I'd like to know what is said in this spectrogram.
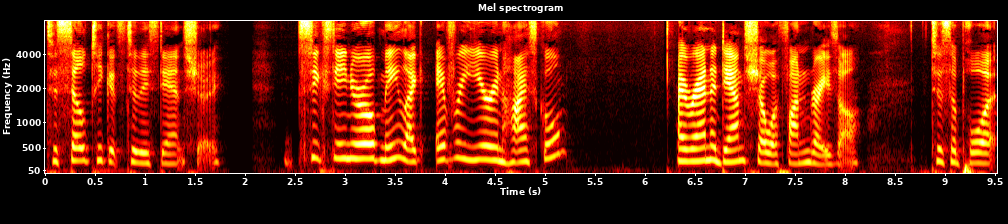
to sell tickets to this dance show. 16 year old me, like every year in high school, I ran a dance show, a fundraiser to support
